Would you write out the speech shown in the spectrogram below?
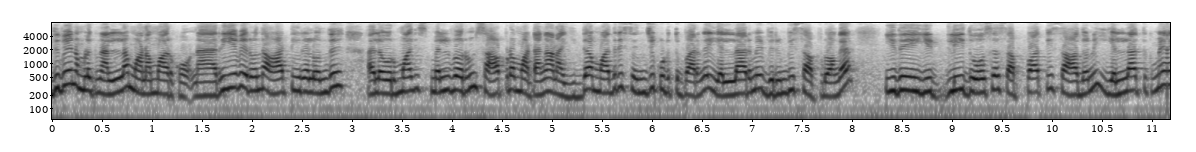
இதுவே நம்மளுக்கு நல்ல மனமாக இருக்கும். நிறைய பேர் வந்து ஆட்டீரல் வந்து அதில் ஒரு மாதிரி ஸ்மெல் வரும்னு சாப்பிட மாட்டாங்க. ஆனால் இதை மாதிரி செஞ்சு கொடுத்து பாருங்கள் எல்லாருமே விரும்பி சாப்பிடுவாங்க. இது இட்லி தோசை சப்பாத்தி சாதம்னு எல்லாத்துக்குமே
